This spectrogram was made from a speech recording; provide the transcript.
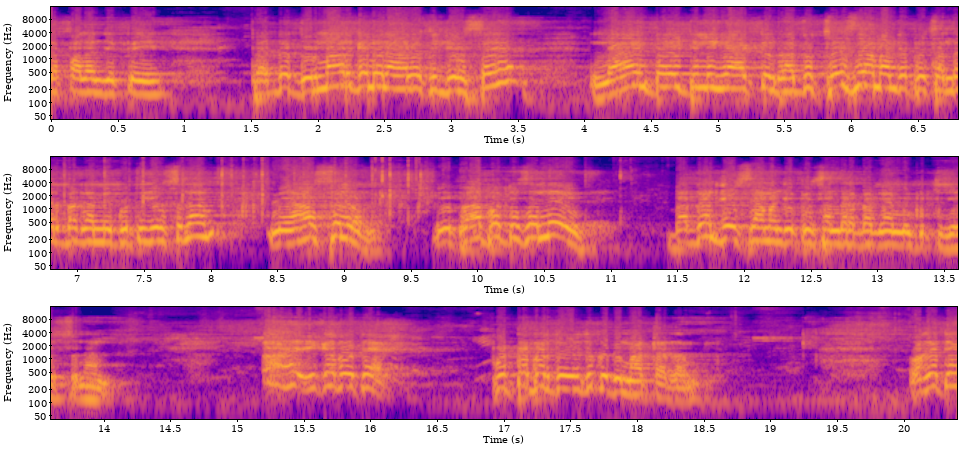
చెప్పాలని చెప్పి పెద్ద దుర్మార్గమైన ఆలోచన చేస్తే ల్యాండ్ టైటిలింగ్ యాక్ట్ రద్దు చేసినామని చెప్పి సందర్భంగా మీకు గుర్తు చేస్తున్నాం. మీ ఆస్తులు మీ ప్రాపర్టీస్ అన్ని భద్రం చేశామని చెప్పి సందర్భంగా మీకు గుర్తు చేస్తున్నాను. ఇకపోతే పుట్టపర్తి గురించి కొద్దిగా మాట్లాడదాం. ఒకటి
